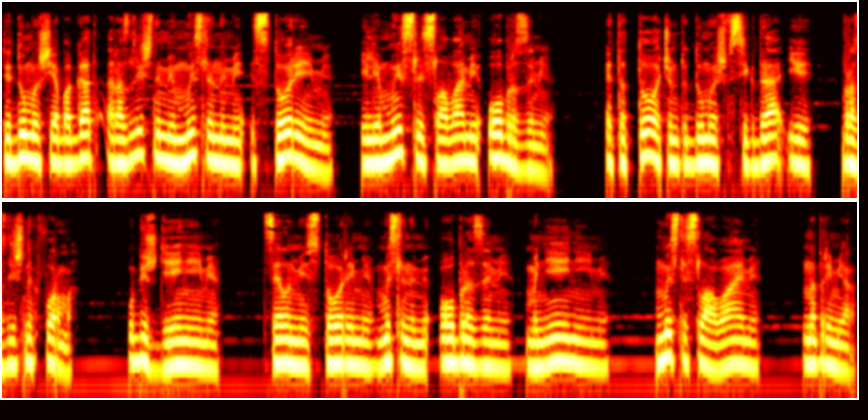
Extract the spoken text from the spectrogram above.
Ты думаешь «я богат» различными мысленными историями или мысли словами образами. Это то, о чем ты думаешь всегда и в различных формах. Убеждениями, целыми историями, мысленными образами, мнениями, мысли словами. Например,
